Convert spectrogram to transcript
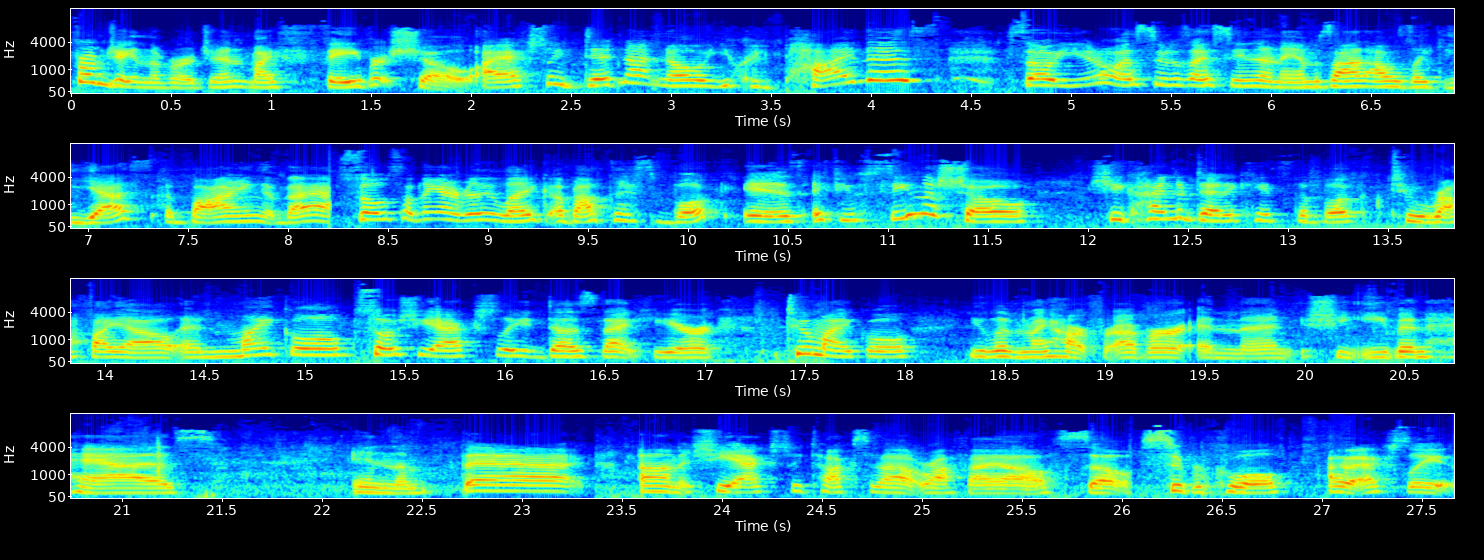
from Jane the Virgin, my favorite show. I actually did not know you could buy this. So, you know, as soon as I seen it on Amazon, I was like, yes, buying that. So something I really like about this book is if you've seen the show, she kind of dedicates the book to Raphael and Michael. So she actually does that here to Michael. You Live in My Heart Forever. And then she even has in the back. Um, she actually talks about Raphael, so super cool. I actually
